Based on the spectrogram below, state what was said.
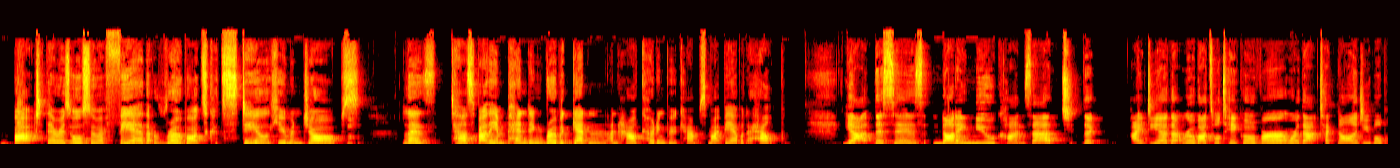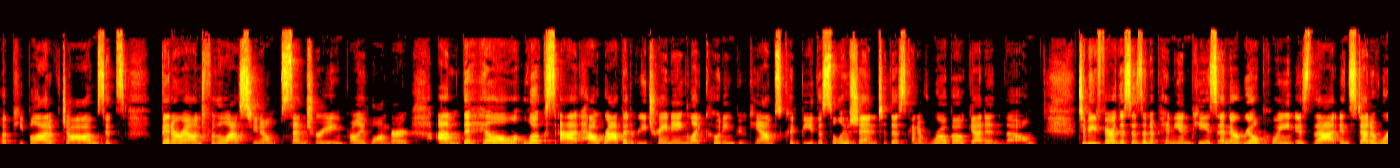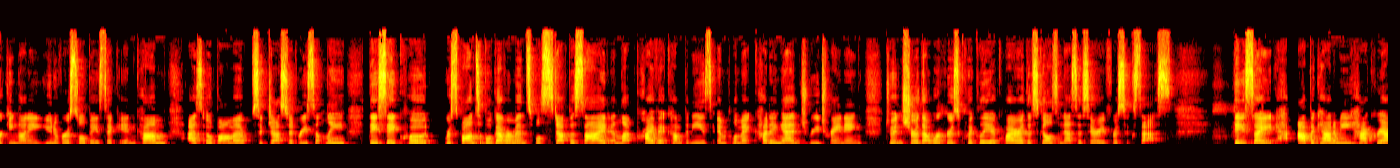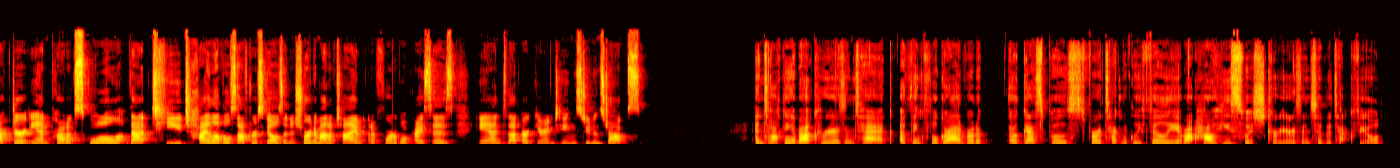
But there is also a fear that robots could steal human jobs. Liz, tell us about the impending Robogeddon and how coding boot camps might be able to help. Yeah, this is not a new concept. The idea that robots will take over or that technology will put people out of jobs. It's been around for the last, you know, century, probably longer. Um, the Hill looks at how rapid retraining, like coding boot camps, could be the solution to this kind of Robogeddon, though. To be fair, this is an opinion piece, and their real point is that instead of working on a universal basic income, as Obama suggested recently, they say, quote, responsible governments will step aside and let private companies implement cutting edge retraining to ensure that workers quickly acquire the skills necessary for success. They cite App Academy, Hack Reactor, and Product School that teach high level software skills in a short amount of time at affordable prices and that are guaranteeing students jobs. And talking about careers in tech, a Thinkful grad wrote a, a guest post for Technically Philly about how he switched careers into the tech field.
